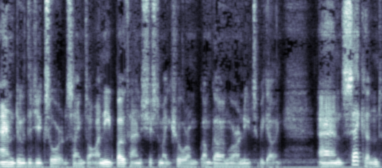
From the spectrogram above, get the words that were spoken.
and do the jigsaw at the same time. I need both hands just to make sure I'm, I'm going where I need to be going. And second,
